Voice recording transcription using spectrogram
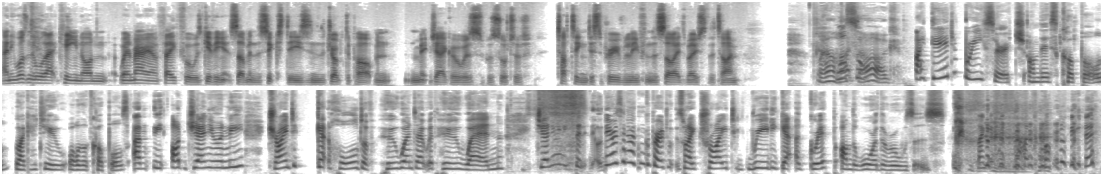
And he wasn't all that keen on when Marianne Faithfull was giving it some in the '60s in the drug department. Mick Jagger was was sort of tutting disapprovingly from the sides most of the time. Well, Well, hot so- dog. I did research on this couple, like I do all the couples, and the, uh, genuinely trying to get hold of who went out with who when. Genuinely, the, nearest thing I can compare it to is when I tried to really get a grip on the War of the Roses. Like it was that complicated.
